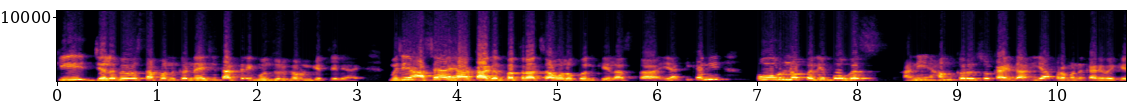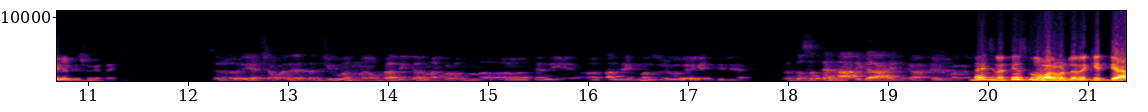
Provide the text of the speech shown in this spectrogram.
की जल व्यवस्थापनकडनं याची तांत्रिक मंजुरी करून घेतलेली आहे. म्हणजे अशा ह्या कागदपत्राचं अवलोकन केलं असता या ठिकाणी पूर्णपणे बोगस आणि हम करोचो कायदा याप्रमाणे कार्यवाही केलेली दिसून येते तर याच्यामध्ये आता जीवन प्राधिकरणाकडून त्यांनी तांत्रिक मंजुरी वगैरे घेतलेली आहे. तसं त्यांना अधिकार आहेत का त्या विभागाला? नाहीच ना तेच तुम्हाला म्हटलं ना की त्या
